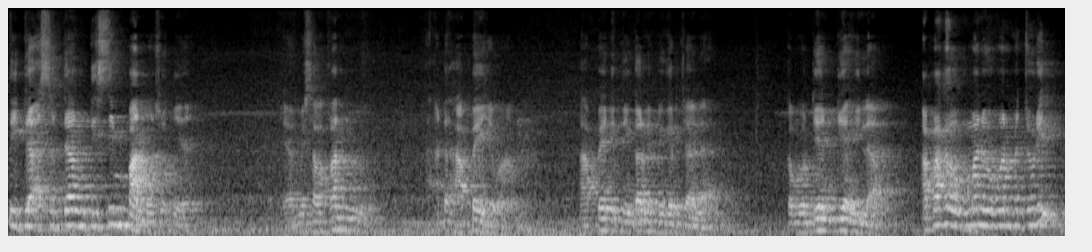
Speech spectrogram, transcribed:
tidak sedang disimpan maksudnya. Ya misalkan ada HP cuma HP ditinggal di pinggir jalan. Kemudian dia hilang. Apakah hukuman hukuman pencuri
